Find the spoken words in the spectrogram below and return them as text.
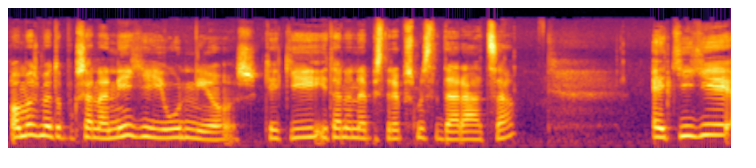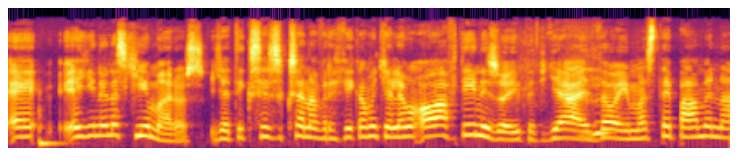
Όμως με το που ξανανοίγει Ιούνιος και εκεί ήταν να επιστρέψουμε στην ταράτσα, εκεί ε, έγινε ένας χήμαρο. Γιατί ξέρεις, ξαναβρεθήκαμε και λέμε: Ω, αυτή είναι η ζωή, παιδιά. Εδώ είμαστε. Πάμε να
